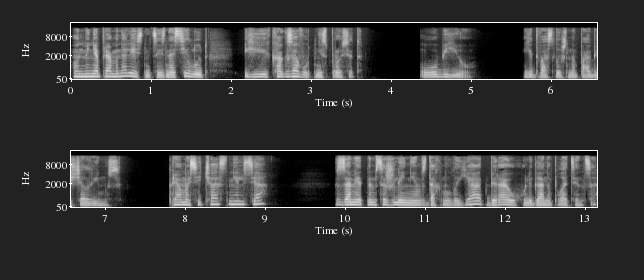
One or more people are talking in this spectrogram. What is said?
он меня прямо на лестнице изнасилует и как зовут не спросит». «Убью», — едва слышно пообещал Римус. «Прямо сейчас нельзя?» С заметным сожалением вздохнула я, отбирая у хулигана полотенце.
